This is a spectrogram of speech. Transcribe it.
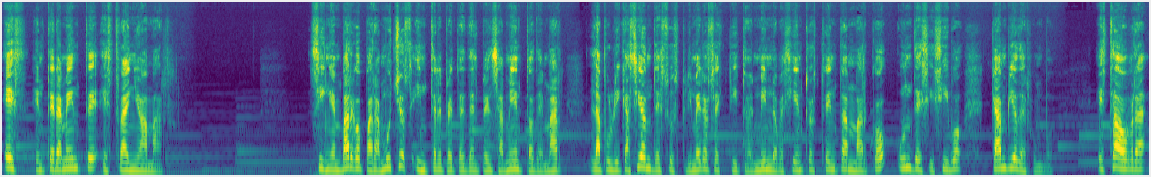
es enteramente extraño a Marx. Sin embargo, para muchos intérpretes del pensamiento de Marx, la publicación de sus primeros escritos en 1930 marcó un decisivo cambio de rumbo. Esta obra,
